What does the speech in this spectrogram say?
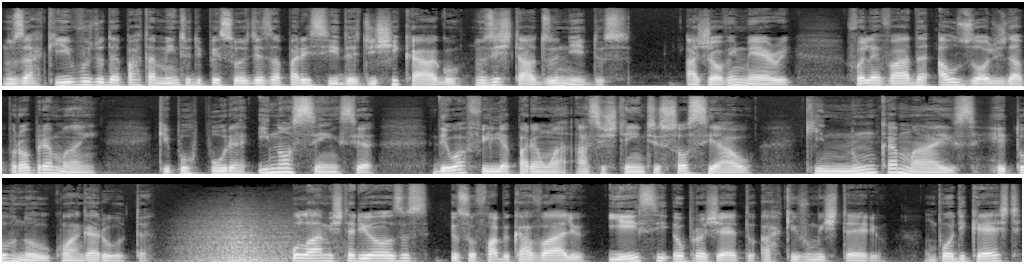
nos arquivos do Departamento de Pessoas Desaparecidas de Chicago, nos Estados Unidos. A jovem Mary foi levada aos olhos da própria mãe, que por pura inocência deu a filha para uma assistente social que nunca mais retornou com a garota. Olá, misteriosos! Eu sou Fábio Carvalho e esse é o projeto Arquivo Mistério um podcast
